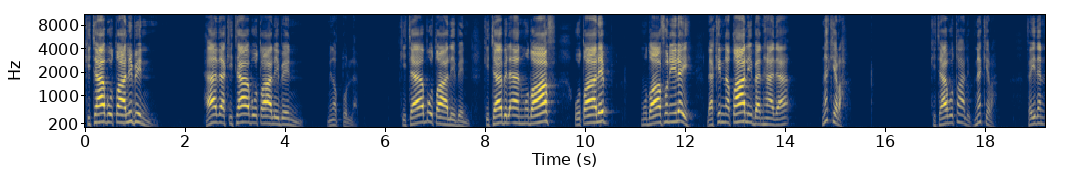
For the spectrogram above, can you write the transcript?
كتاب طالب هذا كتاب طالب من الطلاب. كتاب طالب كتاب الآن مضاف وطالب مضاف إليه لكن طالبا هذا نكرة. كتاب طالب نكرة. فاذا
